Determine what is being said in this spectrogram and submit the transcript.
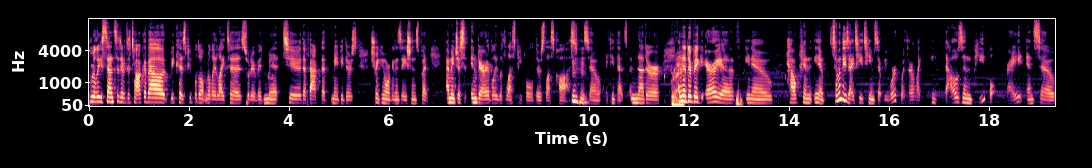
really sensitive to talk about because people don't really like to sort of admit to the fact that maybe there's shrinking organizations but i mean just invariably with less people there's less cost mm-hmm. so i think that's another right. another big area of you know how can you know some of these IT teams that we work with are like you know thousand people, right? And so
